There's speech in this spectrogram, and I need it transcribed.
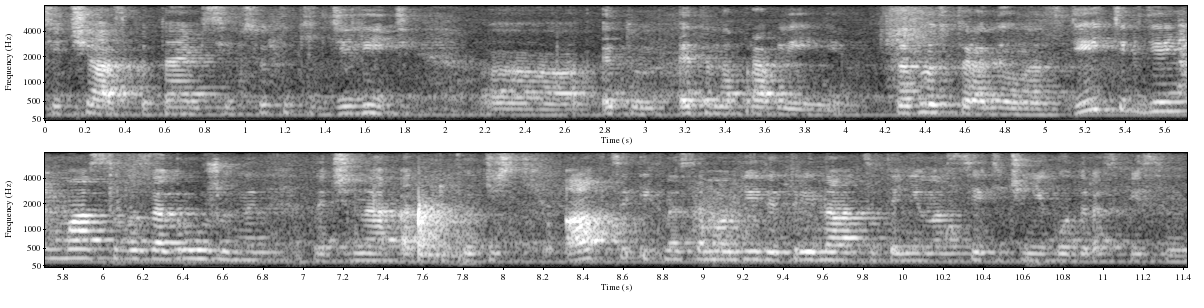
сейчас пытаемся все-таки делить э, эту, это направление. С одной стороны у нас дети, где они массово загружены, начиная от профилактических акций, их на самом деле 13, они у нас все в течение года расписаны.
